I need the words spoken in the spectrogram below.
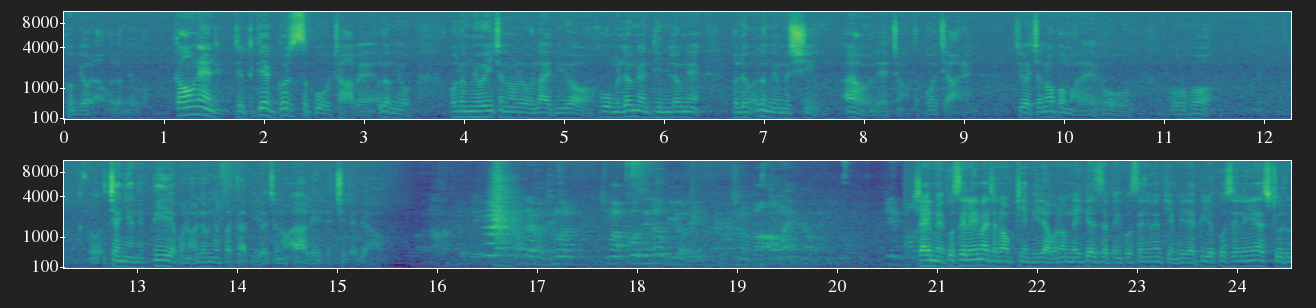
ဖွင့်ပြောတာပေါ့အဲ့လိုမျိုးပေါ့ကောင်းတဲ့တကယ် good support တာပဲအဲ့လိုမျိုးဟဘယ်လိုမျိုးကြီးကျွန်တော်တို့လိုက်ပြီးတော့ဟိုမလုံနဲ့ဒီမလုံနဲ့ဘယ်လိုအဲ့လိုမျိုးမရှိဘူးအဲ့ဒါကိုလည်းကျွန်တော်သဘောကျတယ်ပြီးတော့ကျွန်တော်ပုံမှာလည်းဟိုဟိုပေါ့ ဟိုအကြံဉာဏ်နဲ့ပေးတယ်ပေါ့နော်အလုံးနဲ့ပတ်သက်ပြီးတော့ကျွန်တော်အဲ့ဒါလေးတွေချစ်တယ်ဗျာဟုတ်ဟုတ်တယ်ဒီမှာဒီမှာပိုစင်လုပ်ပြီးတော့လေကျွန်တော်ဘာအောင်လိုက်ကောင်းရိုက်မယ်ကိုစင်လင်းမှာကျွန်တော်ပြင်ပေးတာပေါ့နော် make up ဇပင်ကိုစင်လင်းမှာပြင်ပေးတယ်ပြီးတော့ကိုစင်လင်းရဲ့ studio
